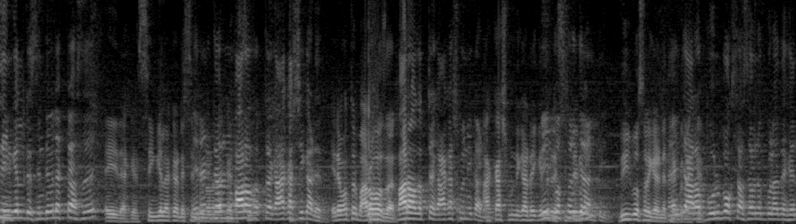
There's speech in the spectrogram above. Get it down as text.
সিঙ্গেল ড্রেসিং টেবিল একটা আছে। এই দেখেন সিঙ্গেল একটা ড্রেসিং টেবিল বারো হাজার টাকা আকাশি কাঠের। এটা মাত্র বারো হাজার। বারো হাজার টাকা আকাশমণি কাঠ আকাশমণি কাঠে বিশ বছরের গ্যারান্টি বিশ বছরের গ্যারান্টি আরও ফুল বক্স আছে অনেকগুলো দেখেন।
